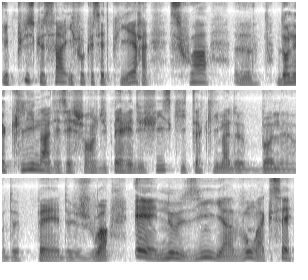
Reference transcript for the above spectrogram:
Et plus que ça, il faut que cette prière soit euh, dans le climat des échanges du Père et du Fils, qui est un climat de bonheur, de paix, de joie. Et nous y avons accès.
